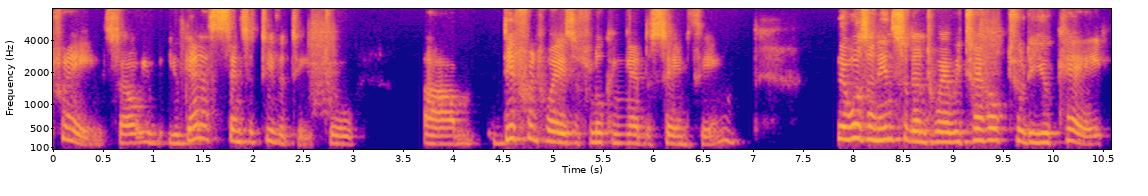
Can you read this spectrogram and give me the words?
trained. So you, you get a sensitivity to um, different ways of looking at the same thing. There was an incident where we traveled to the UK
